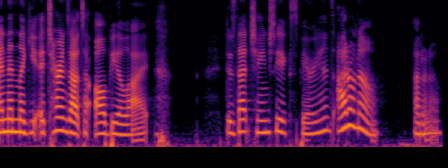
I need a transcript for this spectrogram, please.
and then, like, you, it turns out to all be a lie? Does that change the experience? I don't know. I don't know.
